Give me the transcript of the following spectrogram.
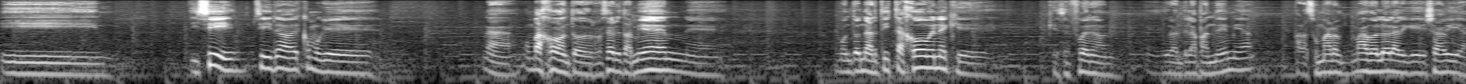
y, y sí, sí, no, es como que. Nada, un bajón todo. Rosario también. eh, un montón de artistas jóvenes que, que se fueron durante la pandemia para sumar más dolor al que ya había.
